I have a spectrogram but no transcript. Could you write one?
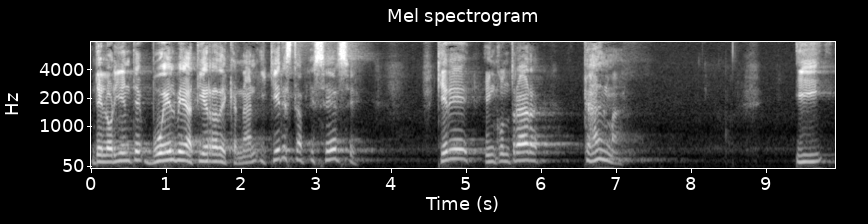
del oriente vuelve a tierra de Canaán y quiere establecerse quiere encontrar calma. Y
